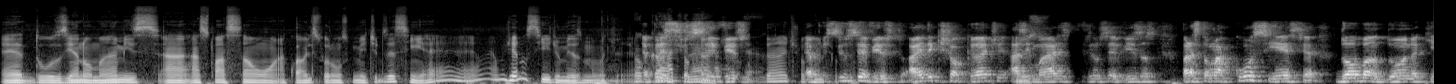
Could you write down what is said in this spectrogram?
é, dos Yanomamis, a, a, situação a qual eles foram submetidos, assim, é, é, é um genocídio mesmo. é preciso né? ser visto. Chocante, chocante, é preciso ser visto. Ainda que chocante, as Isso. imagens precisam ser vistas para se tomar consciência do abandono que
